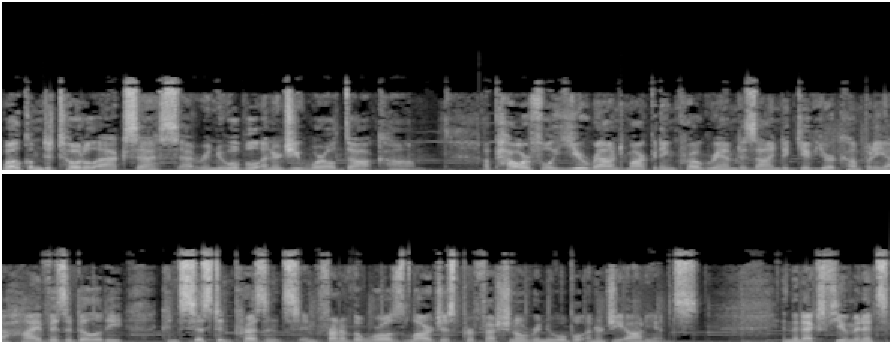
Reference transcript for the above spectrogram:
Welcome to Total Access at RenewableEnergyWorld.com, a powerful year round marketing program designed to give your company a high visibility, consistent presence in front of the world's largest professional renewable energy audience. In the next few minutes,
